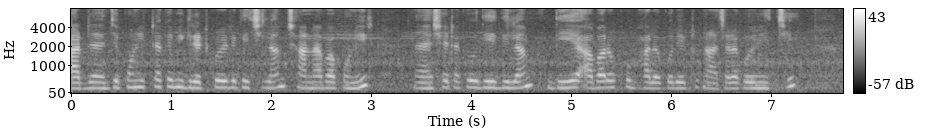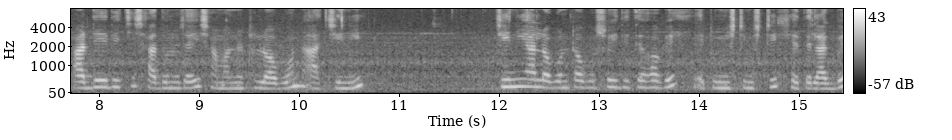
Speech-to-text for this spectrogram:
আর যে পনিরটাকে আমি গ্রেট করে রেখেছিলাম, ছানা বা পনির সেটাকেও দিয়ে দিলাম। দিয়ে আবারও খুব ভালো করে একটু নাড়াচাড়া করে নিচ্ছি। আর দিয়ে দিচ্ছি স্বাদ অনুযায়ী সামান্য একটু লবণ আর চিনি। চিনি আর লবণটা অবশ্যই দিতে হবে। একটু মিষ্টি মিষ্টি খেতে লাগবে।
